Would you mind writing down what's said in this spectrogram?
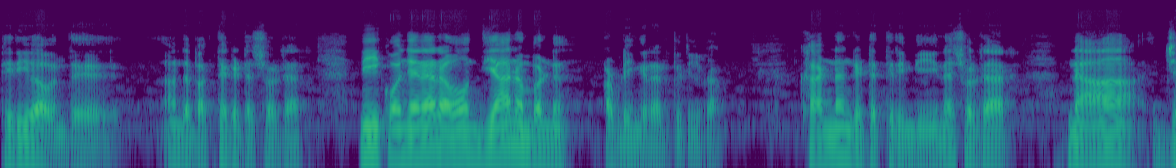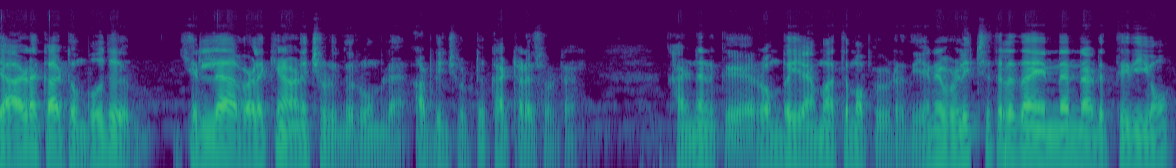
பெரியவா வந்து அந்த பக்தகிட்ட சொல்கிறார் நீ கொஞ்ச நேரம் தியானம் பண்ணு அப்படிங்கிறார் பெரியவா. கண்ணங்கிட்ட திரும்பி என்ன சொல்கிறார் நான் ஜாடை காட்டும்போது எல்லா விளக்கையும் அணைச்சிடும் இந்த ரூமில் அப்படின்னு சொல்லிட்டு கட்டளை சொல்கிறார் கண்ணனுக்கு ரொம்ப ஏமாத்தமாக போயிடுறது ஏன்னா வெளிச்சத்தில் தான் என்னன்னு நட தெரியும்.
